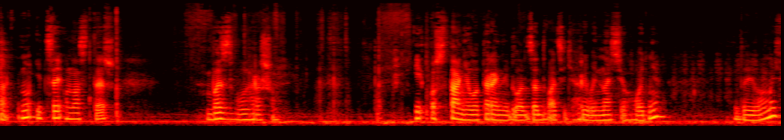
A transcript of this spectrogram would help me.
Так, ну і цей у нас теж без виграшу. І останній лотерейний білет за 20 гривень на сьогодні. Дивимось.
